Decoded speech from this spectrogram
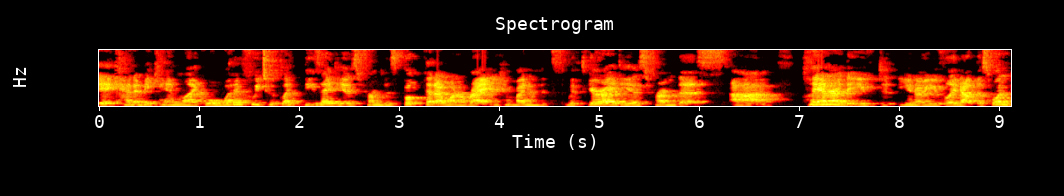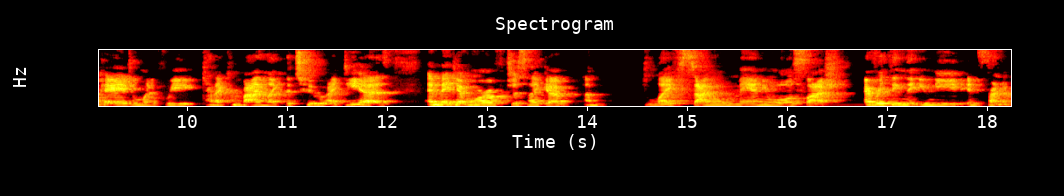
it kind of became like well what if we took like these ideas from this book that i want to write and combine them with, your ideas from this uh, planner that you've you know you've laid out this one page and what if we kind of combine like the two ideas and make it more of just like a, a lifestyle manual slash everything that you need in front of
